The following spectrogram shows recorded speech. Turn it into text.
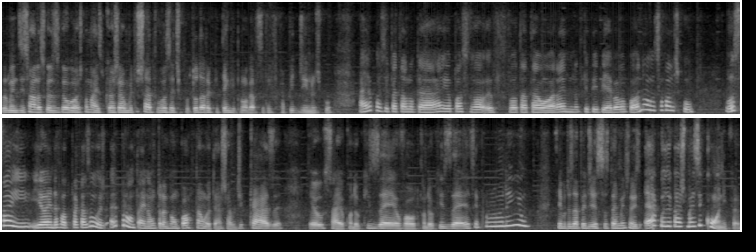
Pelo menos isso é uma das coisas que eu gosto mais, porque eu achava muito chato você, tipo, toda hora que tem que ir pra um lugar, você tem que ficar pedindo, tipo, ah, eu posso ir pra tal lugar, eu posso voltar a tal hora, pipipi, aí bababó. Não, eu só falo, tipo, vou sair e eu ainda volto para casa hoje. Aí pronto, aí não tranca um portão, eu tenho a chave de casa, eu saio quando eu quiser, eu volto quando eu quiser, sem problema nenhum. Sem precisar pedir essas permissões. É a coisa que eu acho mais icônica.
